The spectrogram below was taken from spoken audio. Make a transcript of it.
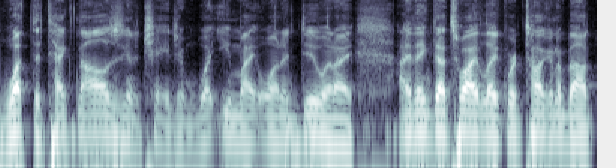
what the technology is going to change and what you might want to do. And I I think that's why, like we're talking about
